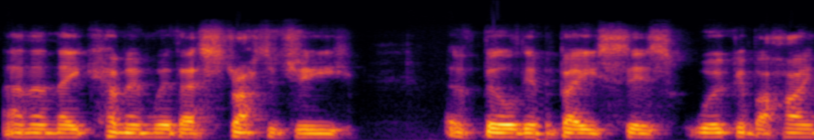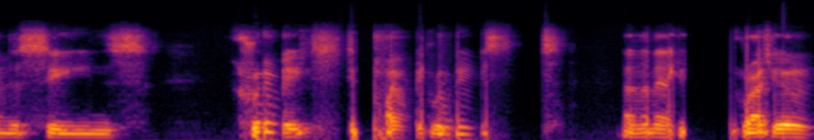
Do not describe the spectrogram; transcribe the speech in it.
and then they come in with their strategy of building bases, working behind the scenes, creating hybrids, and then they can gradually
